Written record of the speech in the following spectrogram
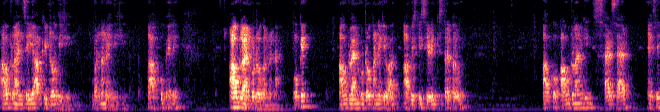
आउटलाइन से ही आपकी ड्रॉ दिखेगी, वरना नहीं दिखेगी। तो आपको पहले आउटलाइन को ड्रॉ कर लेना है ओके आउटलाइन को ड्रॉ करने के बाद आप इसकी शेडिंग किस तरह करोगे? आपको आउटलाइन की साइड साइड ऐसे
